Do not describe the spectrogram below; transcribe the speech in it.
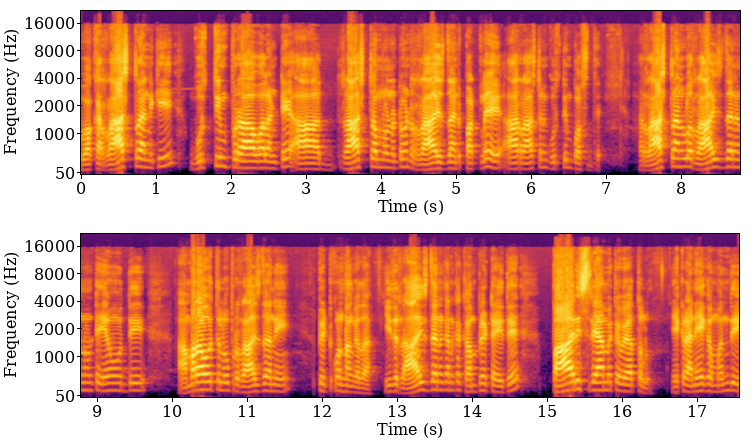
ఒక రాష్ట్రానికి గుర్తింపు రావాలంటే ఆ రాష్ట్రంలో ఉన్నటువంటి రాజధాని పట్లే ఆ రాష్ట్రానికి గుర్తింపు వస్తుంది. రాష్ట్రంలో రాజధాని అని ఉంటే ఏమవుద్ది? అమరావతిలో ఇప్పుడు రాజధాని పెట్టుకుంటున్నాం కదా. ఇది రాజధాని కనుక కంప్లీట్ అయితే పారిశ్రామికవేత్తలు ఇక్కడ అనేక మంది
